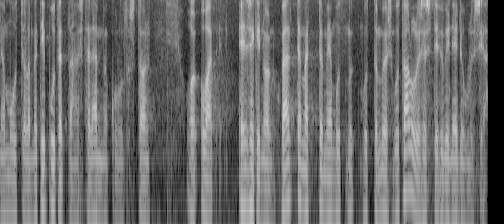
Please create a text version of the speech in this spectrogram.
ja muut, joilla me tiputetaan sitä lämmönkulutusta, on, ovat ensinnäkin on välttämättömiä, mutta myös niin taloudellisesti hyvin edullisia.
